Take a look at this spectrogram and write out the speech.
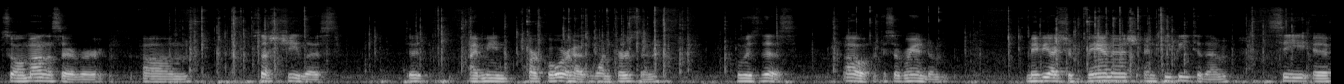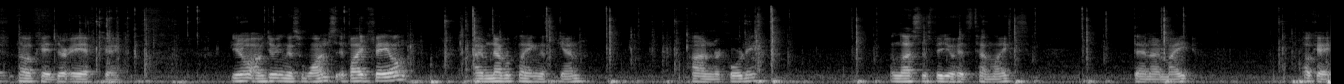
So I'm on the server, um, such G list. I mean, parkour has one person. Who is this? Oh, it's a random. Maybe I should vanish and TP to them. See if... Okay, they're AFK. You know what? I'm doing this once. If I fail, I'm never playing this again on recording. Unless this video hits 10 likes. Then I might. Okay.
